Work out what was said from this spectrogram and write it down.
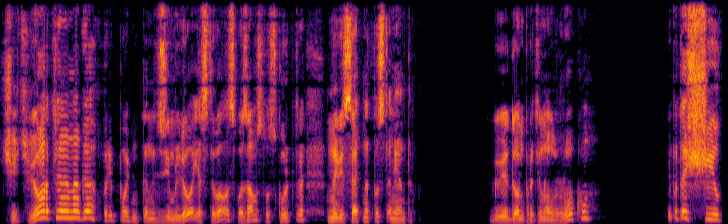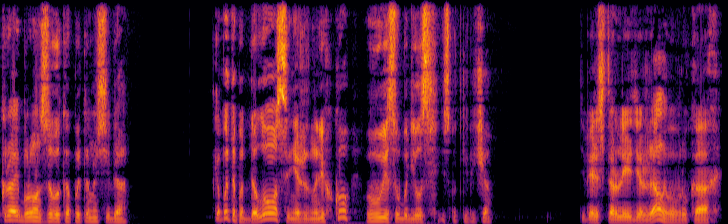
Четвертая нога, приподнятая над землей, оставалась по замыслу скульптора нависать над постаментом. Гвидон протянул руку и потащил край бронзового копыта на себя. Копыто поддалось и неожиданно легко высвободилось из-под кирпича. Теперь Старлей держал его в руках,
